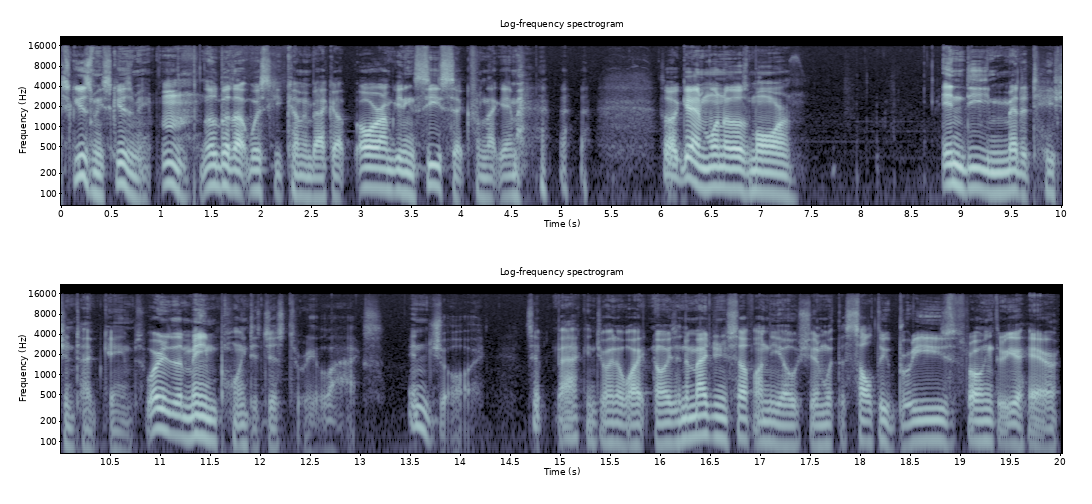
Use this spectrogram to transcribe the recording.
Excuse me, excuse me. Mmm. A little bit of that whiskey coming back up. Or I'm getting seasick from that game. so again, one of those more indie meditation type games where the main point is just to relax, enjoy, sit back, enjoy the white noise, and imagine yourself on the ocean with the salty breeze throwing through your hair.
